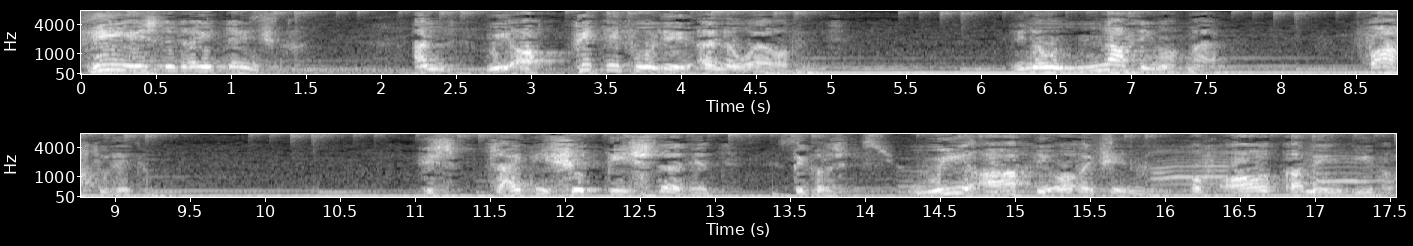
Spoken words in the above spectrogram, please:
He is the great danger and we are pitifully unaware of it. We know nothing of man, far too little. His psyche should be studied because we are the origin of all coming evil.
